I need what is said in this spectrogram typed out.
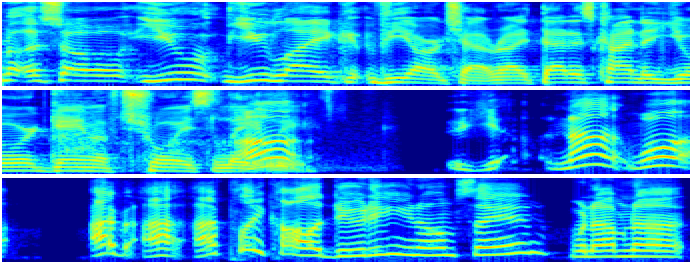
normally? So you you like VR chat, right? That is kind of your game of choice lately. Uh, Yeah, not well. I, I I play Call of Duty. You know what I'm saying? When I'm not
